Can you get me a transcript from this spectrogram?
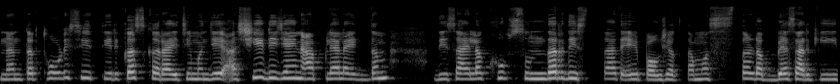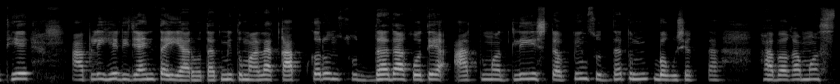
नंतर थोडीशी तिरकस करायची म्हणजे अशी डिझाईन आपल्याला एकदम दिसायला खूप सुंदर दिसतात. हे पाहू शकता मस्त डब्यासारखी इथे आपली हे डिझाईन तयार होतात. मी तुम्हाला काप करून सुद्धा दाखवते. आतमधली स्टफिंगसुद्धा तुम्ही बघू शकता. हा बघा मस्त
